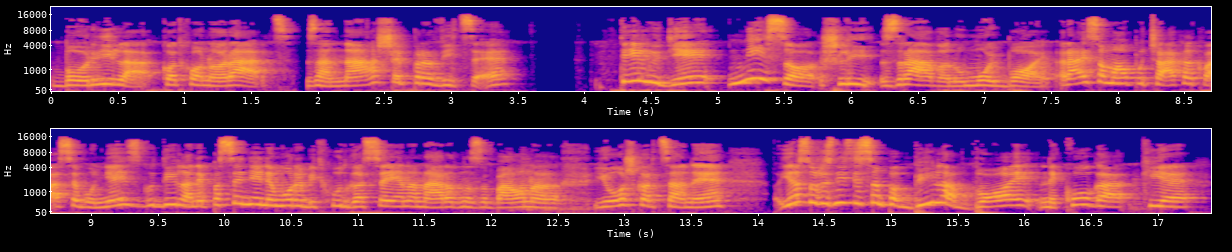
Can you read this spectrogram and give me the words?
borila kot honorarc za naše pravice, te ljudje niso šli zraven v moj boj. Raj so malo počakali, kva se bo njej zgodila, ne pa se njej ne more biti hudga, se je ena narodno zabavna joškarca. Ne. Jaz v resnici sem pa bila boj nekoga, ki je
